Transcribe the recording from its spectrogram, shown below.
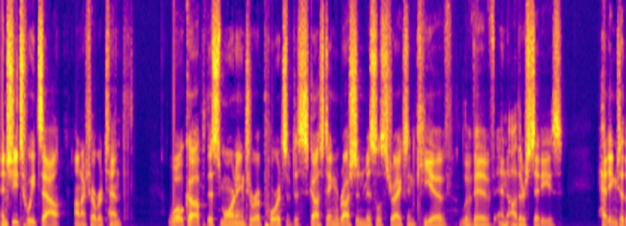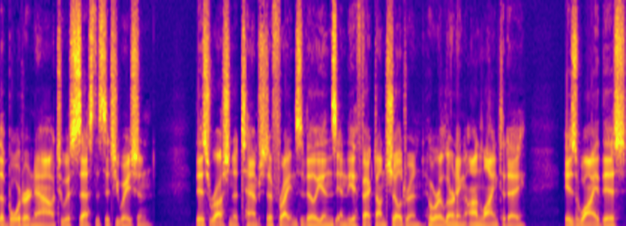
And she tweets out on October 10th Woke up this morning to reports of disgusting Russian missile strikes in Kiev, Lviv, and other cities. Heading to the border now to assess the situation. This Russian attempt to frighten civilians and the effect on children who are learning online today is why this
